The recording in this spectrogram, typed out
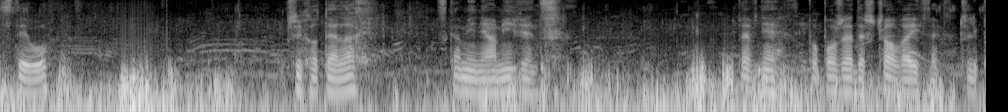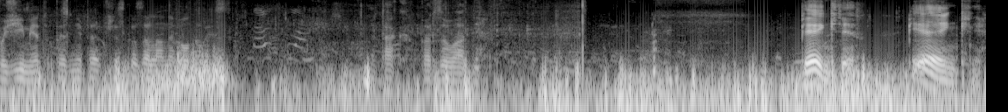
z tyłu przy hotelach z kamieniami, więc pewnie po porze deszczowej, tak, czyli po zimie, to pewnie pe- wszystko zalane wodą jest. Tak, bardzo ładnie. Pięknie, pięknie.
